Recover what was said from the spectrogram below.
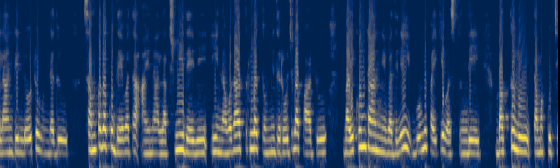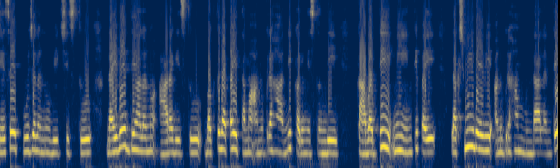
ఎలాంటి లోటు ఉండదు. సంపదకు దేవత అయిన లక్ష్మీదేవి ఈ నవరాత్రుల తొమ్మిది రోజుల పాటు వైకుంఠాన్ని వదిలి భూమిపైకి వస్తుంది. భక్తులు తమకు చేసే పూజలను వీక్షిస్తూ నైవేద్యాలను ఆరగిస్తూ భక్తులపై తమ అనుగ్రహాన్ని కరుణిస్తుంది. కాబట్టి మీ ఇంటిపై లక్ష్మీదేవి అనుగ్రహం ఉండాలంటే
